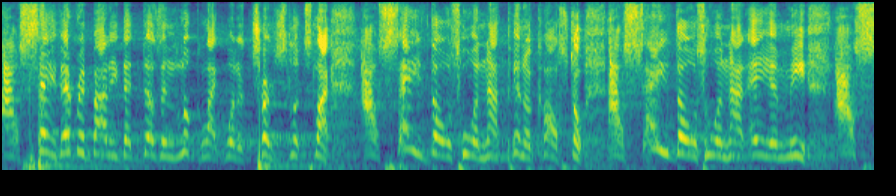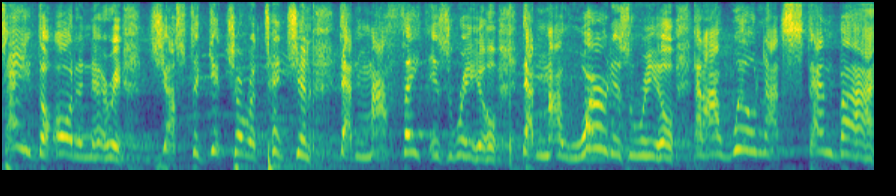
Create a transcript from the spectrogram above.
I'll save everybody that doesn't look like what a church looks like. I'll save those who are not Pentecostal. I'll save those who are not AME. I'll save the ordinary just to get your attention that my faith is real, that my word is real, and I will not stand by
